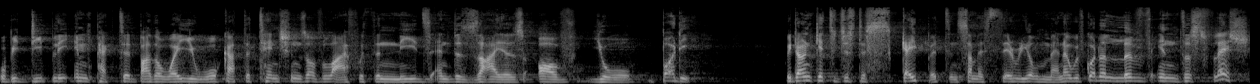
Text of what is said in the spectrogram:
will be deeply impacted by the way you walk out the tensions of life with the needs and desires of your body. We don't get to just escape it in some ethereal manner. We've got to live in this flesh.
